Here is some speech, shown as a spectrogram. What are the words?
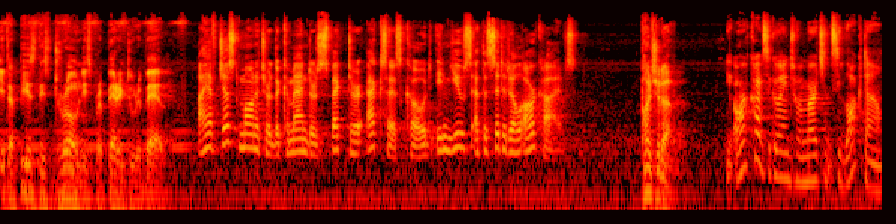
It appears this drone is preparing to rebel. I have just monitored the Commander's Spectre access code in use at the Citadel archives. Punch it up. The archives are going into emergency lockdown.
